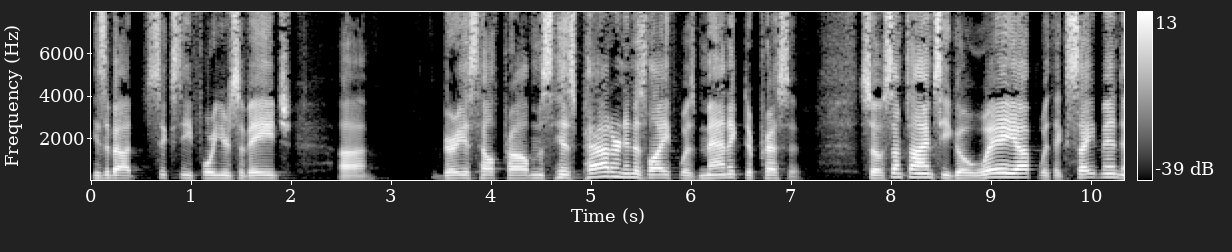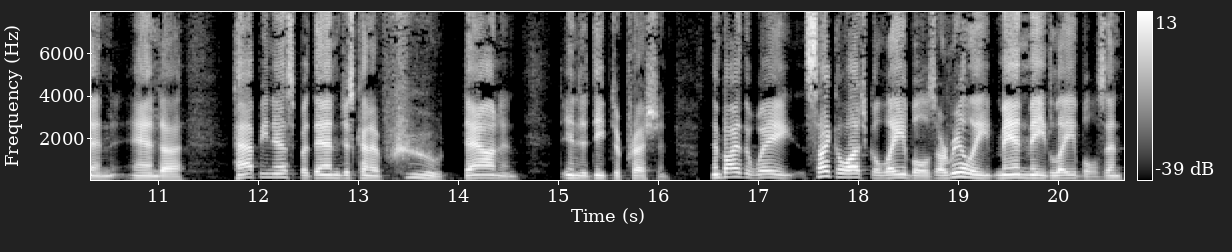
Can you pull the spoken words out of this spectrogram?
He's about 64 years of age, uh, various health problems. His pattern in his life was manic depressive. So sometimes he'd go way up with excitement and, and uh, happiness, but then just kind of whew, down and into deep depression. And by the way, psychological labels are really man made labels. And,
